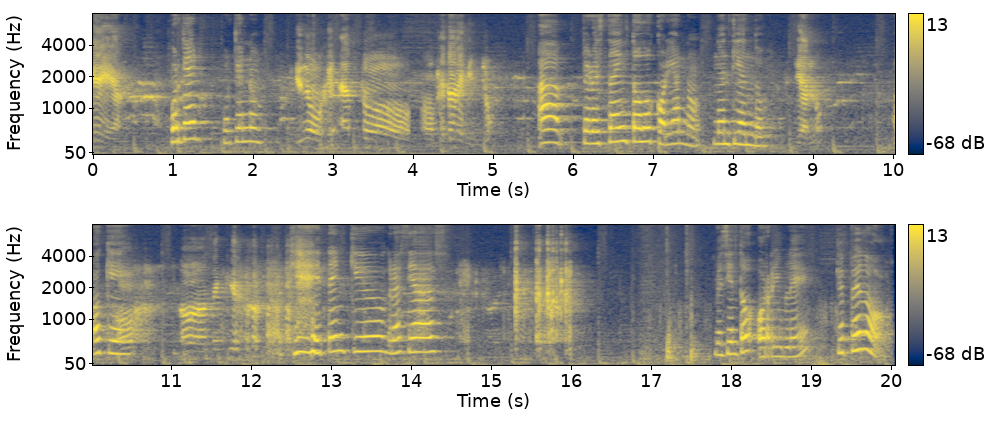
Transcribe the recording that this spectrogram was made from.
예, 예. ¿Por qué? ¿Por qué no? You know 그 앱스토어 어, 배달의 민족? Ah, pero está en todo coreano. No entiendo. Okay. Oh, oh, thank you. Okay, thank you. Gracias. Me siento horrible. ¿eh? ¿Qué pedo?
